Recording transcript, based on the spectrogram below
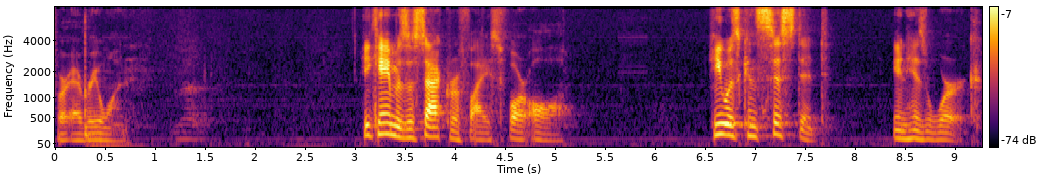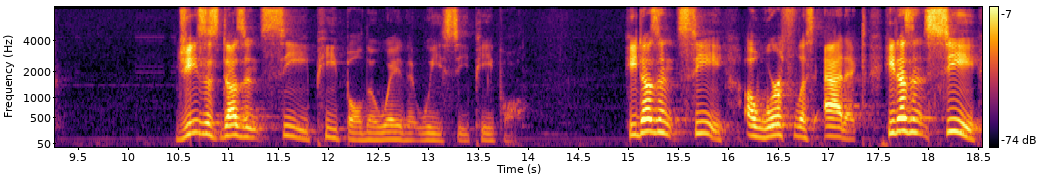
for everyone. He came as a sacrifice for all. He was consistent in his work. Jesus doesn't see people the way that we see people. He doesn't see a worthless addict. He doesn't see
